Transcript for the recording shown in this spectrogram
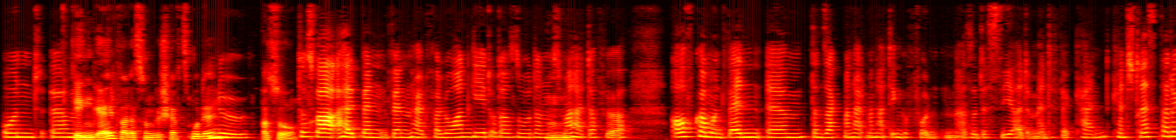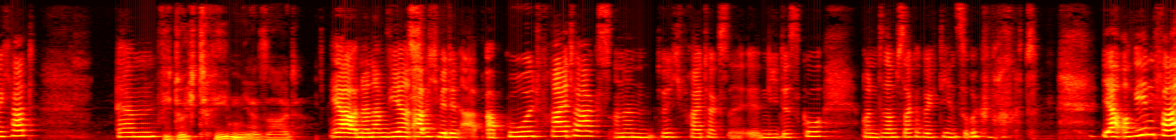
Und, ähm, Gegen Geld? War das so ein Geschäftsmodell? Nö. Ach so. Das war halt, wenn, wenn halt verloren geht oder so, dann muss mhm. man halt dafür aufkommen. Und wenn, ähm, dann sagt man halt, man hat den gefunden. Also, dass sie halt im Endeffekt keinen kein Stress dadurch hat. Ähm, Wie durchtrieben ihr seid. Ja, und dann haben wir, habe ich mir den ab, abgeholt freitags und dann bin ich freitags in die Disco und Samstag habe ich den zurückgebracht. Ja, auf jeden Fall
